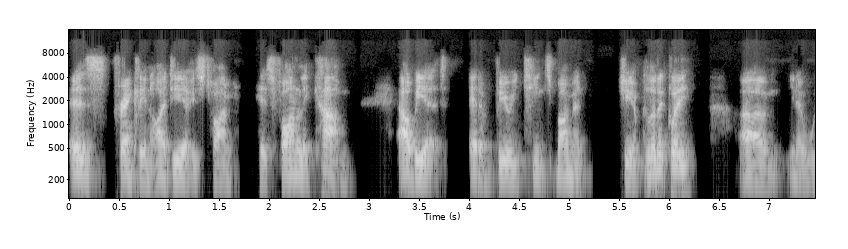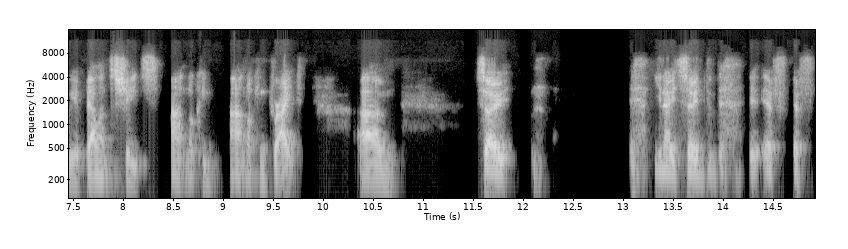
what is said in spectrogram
is frankly an idea whose time has finally come, albeit at a very tense moment geopolitically, um, you know, where balance sheets aren't looking aren't looking great. Um, so, you know, so if if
